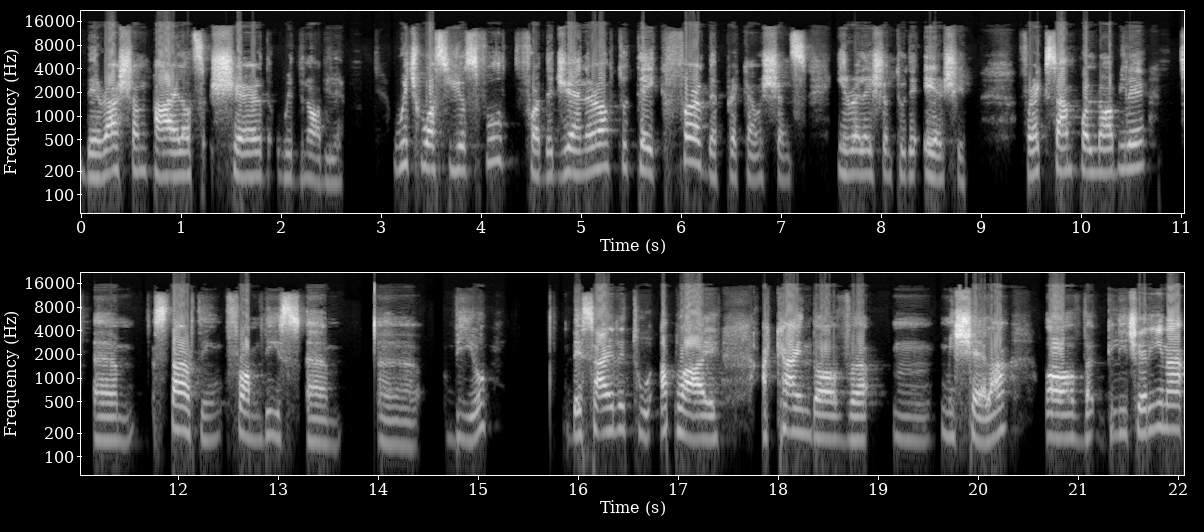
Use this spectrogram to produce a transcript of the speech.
the Russian pilots shared with Nobile, which was useful for the general to take further precautions in relation to the airship. For example, Nobile, um, starting from this um, view, decided to apply a kind of uh, um, miscela of glycerina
